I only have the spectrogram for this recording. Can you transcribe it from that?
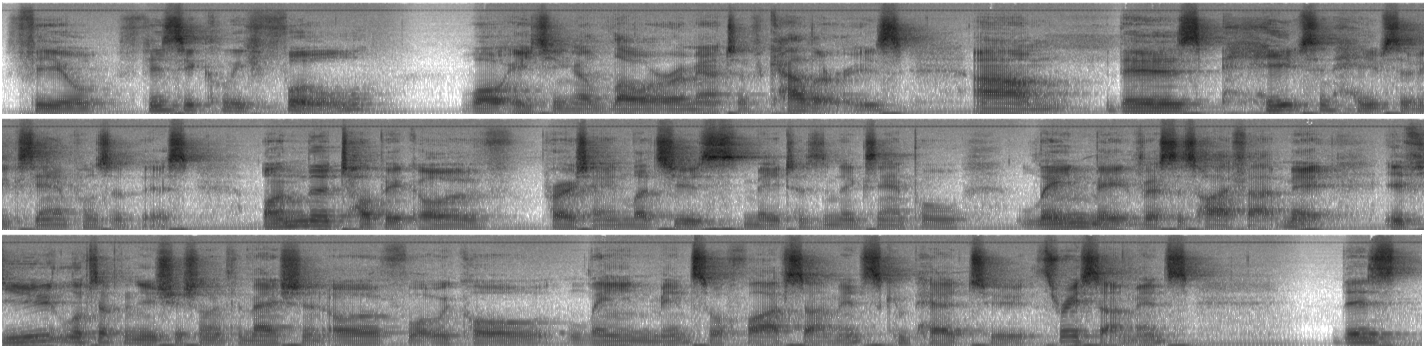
feel physically full while eating a lower amount of calories. Um, there's heaps and heaps of examples of this. On the topic of protein, let's use meat as an example. Lean meat versus high fat meat. If you looked up the nutritional information of what we call lean mince or five star mince compared to three star mince, there's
